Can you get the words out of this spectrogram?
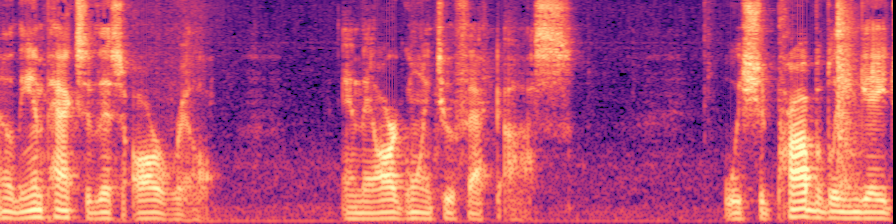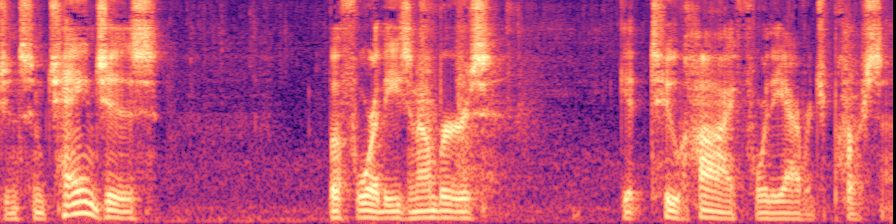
no, the impacts of this are real and they are going to affect us. We should probably engage in some changes before these numbers get too high for the average person.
